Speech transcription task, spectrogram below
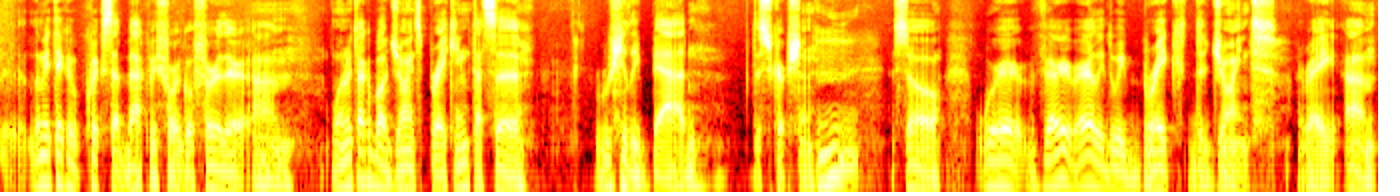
uh, let me take a quick step back before we go further. Um, when we talk about joints breaking, that's a really bad description. So we're very rarely do we break the joint, right? Um,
